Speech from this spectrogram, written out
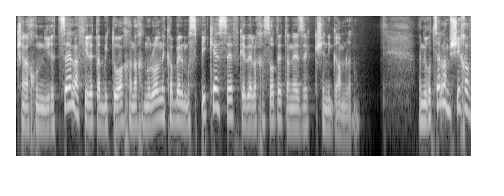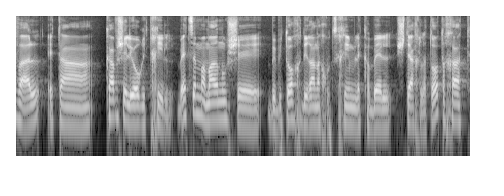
כשאנחנו נרצה להפעיל את הביטוח, אנחנו לא נקבל מספיק כסף כדי לכסות את הנזק שנגרם לנו. אני רוצה להמשיך אבל את הקו שליאור התחיל. בעצם אמרנו שבביטוח דירה אנחנו צריכים לקבל שתי החלטות. אחת,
